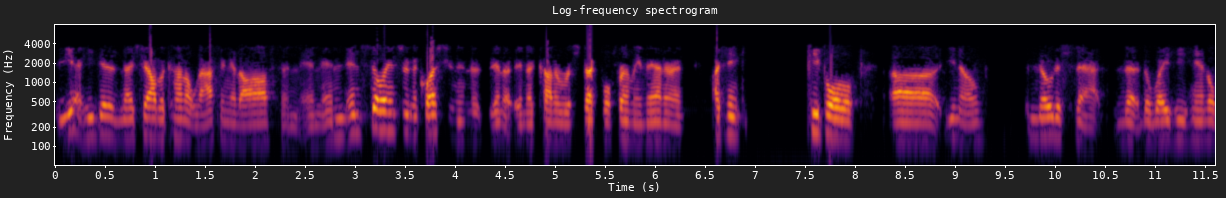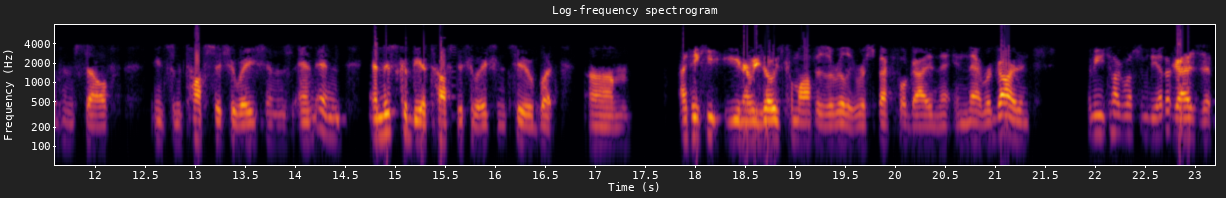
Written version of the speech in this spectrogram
yeah, he did a nice job of kind of laughing it off and and and, and still answering the question in a, in a in a kind of respectful, friendly manner. And I think people, uh, you know, noticed that the the way he handled himself in some tough situations, and and and this could be a tough situation too. But um, I think he, you know, he's always come off as a really respectful guy in that in that regard. And I mean, you talk about some of the other guys that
